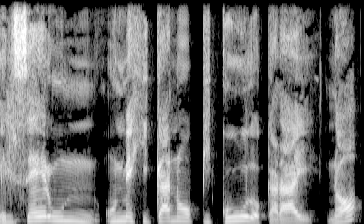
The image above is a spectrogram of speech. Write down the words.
El ser un, un mexicano picudo, caray, ¿no?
